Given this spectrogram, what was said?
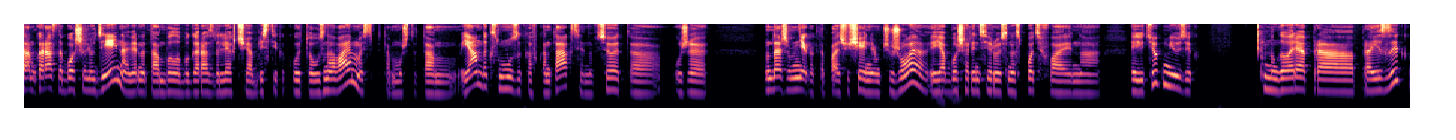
там гораздо больше людей, наверное, там было бы гораздо легче обрести какую-то узнаваемость, потому что там Яндекс Музыка, ВКонтакте, но все это уже, ну, даже мне как-то по ощущениям чужое, и я больше ориентируюсь на Spotify, на YouTube Music. Но говоря про, про язык,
